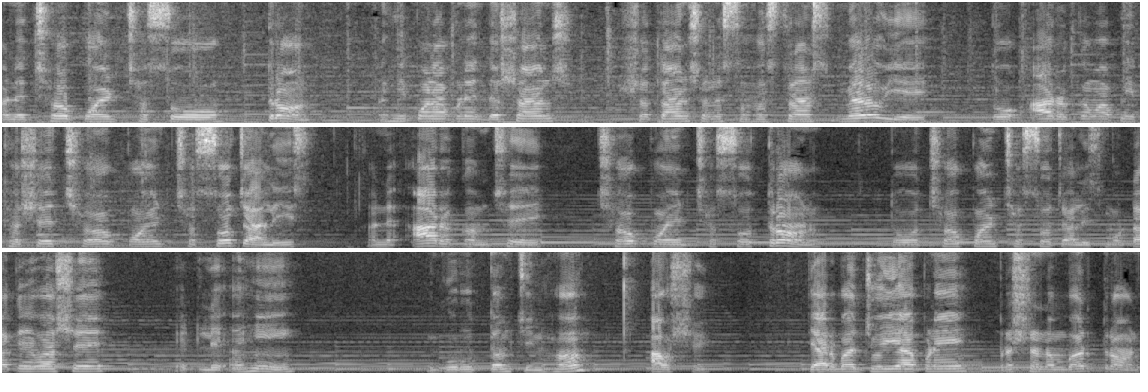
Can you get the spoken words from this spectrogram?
અને છ પોઈન્ટ છસો ત્રણ. અહીં પણ આપણે દશાંશ, શતાંશ અને સહસ્ત્રાંશ મેળવીએ તો આ રકમ આપણી થશે છ પોઈન્ટ છસો ચાલીસ અને આ રકમ છે છ પોઈન્ટ છસો ત્રણ. તો છ પોઈન્ટ છસો ચાલીસ મોટા કહેવાશે. એટલે અહીં ગુરુત્તમ ચિહ્ન આવશે. ત્યારબાદ જોઈએ આપણે પ્રશ્ન નંબર ત્રણ.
